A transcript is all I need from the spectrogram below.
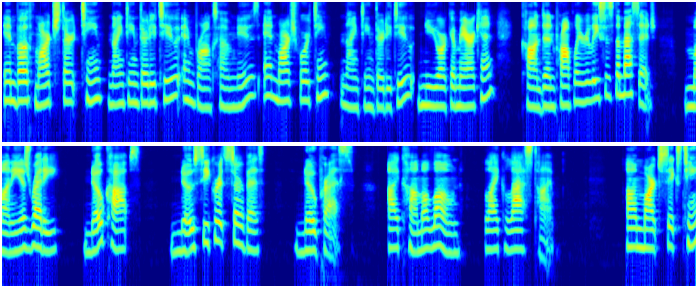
In both March 13, 1932, in Bronx Home News and March 14, 1932, New York American, Condon promptly releases the message Money is ready, no cops, no Secret Service, no press. I come alone, like last time. On March 16,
